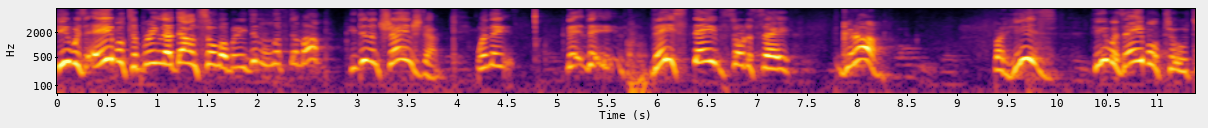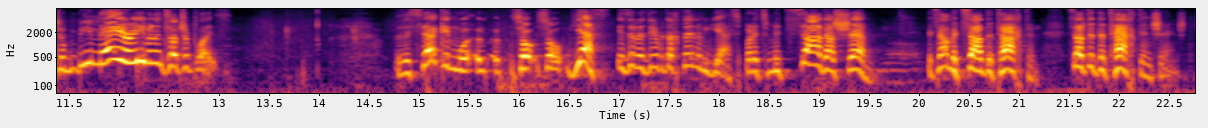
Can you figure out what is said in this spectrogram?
He was able to bring that down so low, but he didn't lift them up. He didn't change them. When they, they, they, they stayed, so to say, grub. But he's, he was able to, to be mayor even in such a place. The second, so so yes, is it a dir b'tachtenim? Yes, but it's mitzad Hashem. It's not mitzad the tachten. It's not that the tachten changed.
